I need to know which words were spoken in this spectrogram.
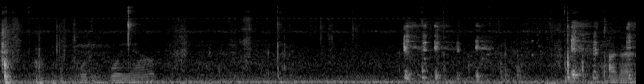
Put this boy out. I got it.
